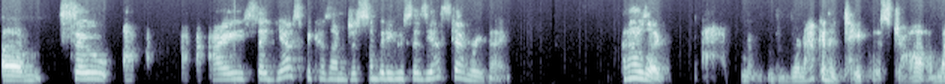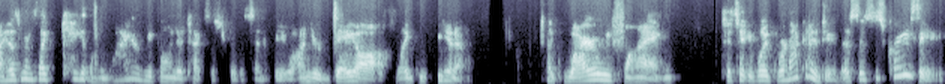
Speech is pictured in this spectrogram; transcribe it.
Um, so I, I said yes because I'm just somebody who says yes to everything. And I was like, we're not going to take this job. My husband's like, Caitlin, why are we going to Texas for this interview on your day off? Like, you know, like, why are we flying to take, like, we're not going to do this. This is crazy.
